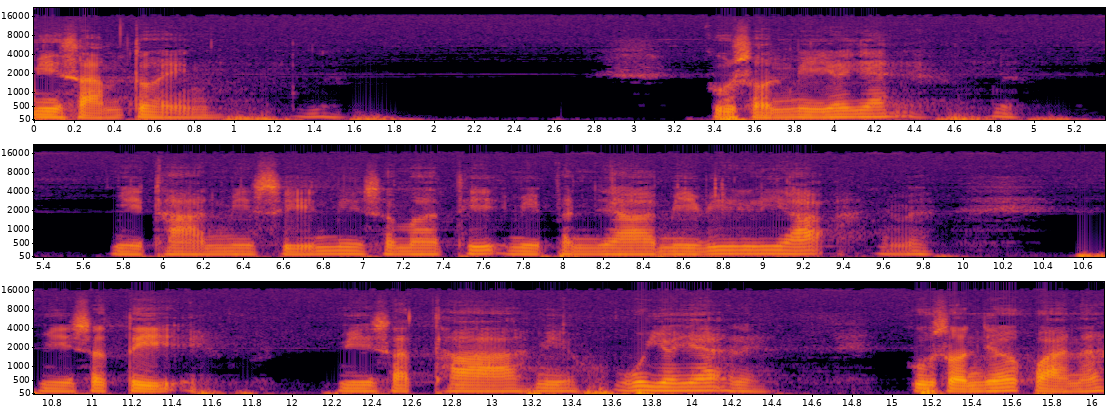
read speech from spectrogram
มีสามตัวเอง กุศลมีเยอะแยะ มีทานมีศีล มีสมาธิ มีปัญญา มีวิริยะใช่ไหมมีสติ มีศรัทธา มีอู้เยอะแยะเลย กุศลเยอะกว่านะ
